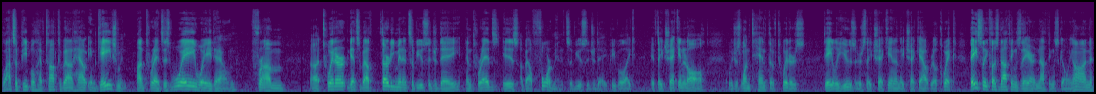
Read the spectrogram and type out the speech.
lots of people have talked about how engagement on threads is way way down from uh, twitter gets about 30 minutes of usage a day and threads is about four minutes of usage a day. People like if they check in at all which is one tenth of twitter's daily users they check in and they check out real quick basically because nothing's there and nothing's going on.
